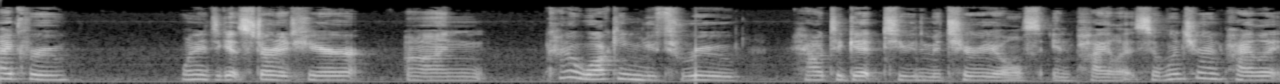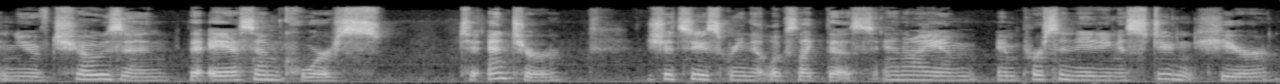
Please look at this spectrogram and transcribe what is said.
Hi crew. Wanted to get started here on kind of walking you through how to get to the materials in Pilot. So once you're in Pilot and you have chosen the ASM course to enter, you should see a screen that looks like this. And I am impersonating a student here.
